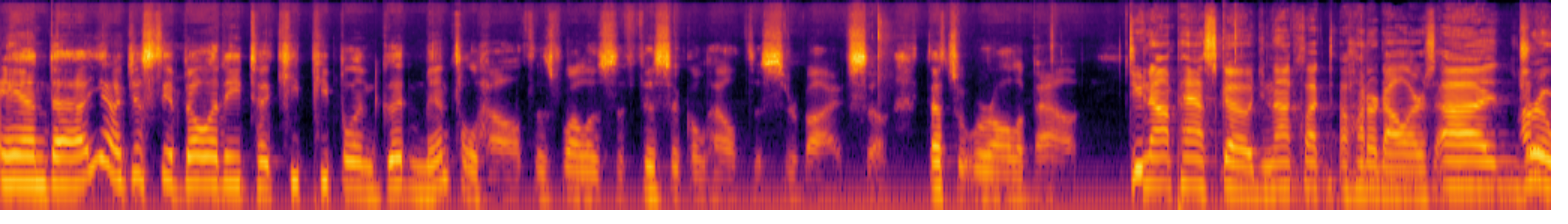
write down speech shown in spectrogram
And uh, you know, just the ability to keep people in good mental health as well as the physical health to survive. So that's what we're all about. Do not pass go. Do not collect $100. Uh, Drew,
